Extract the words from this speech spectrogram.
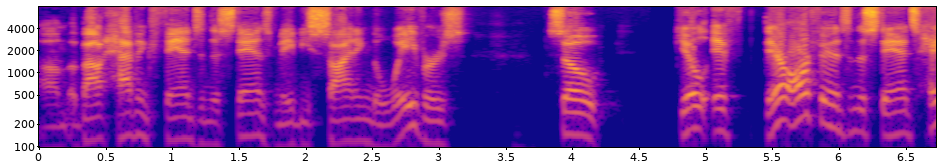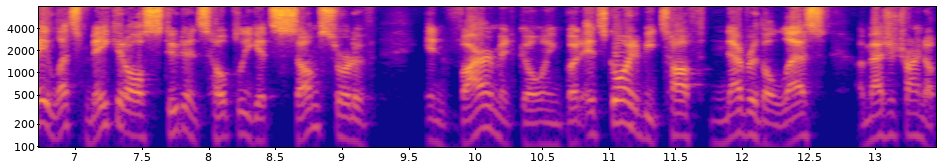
um, about having fans in the stands, maybe signing the waivers. So, Gil, if there are fans in the stands, hey, let's make it all students, hopefully get some sort of environment going, but it's going to be tough nevertheless. Imagine trying to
